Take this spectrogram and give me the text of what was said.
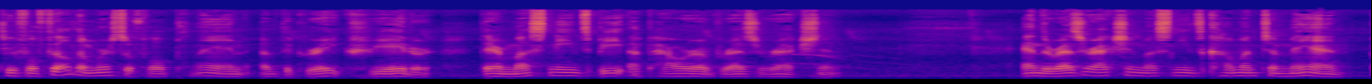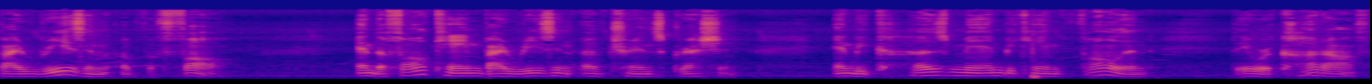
to fulfill the merciful plan of the great Creator, there must needs be a power of resurrection. And the resurrection must needs come unto man by reason of the fall. And the fall came by reason of transgression. And because man became fallen, they were cut off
